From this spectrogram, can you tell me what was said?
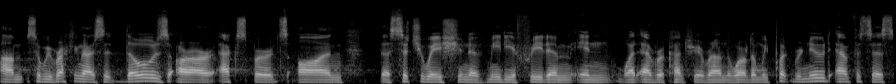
Um, so we recognize that those are our experts on the situation of media freedom in whatever country around the world. And we put renewed emphasis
